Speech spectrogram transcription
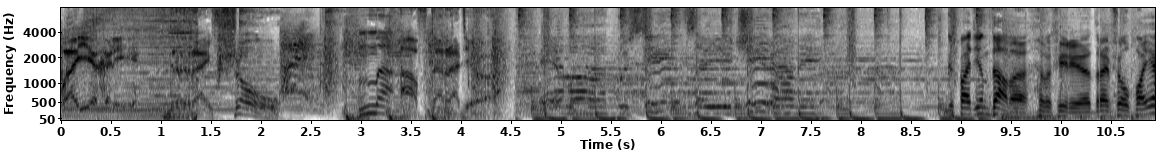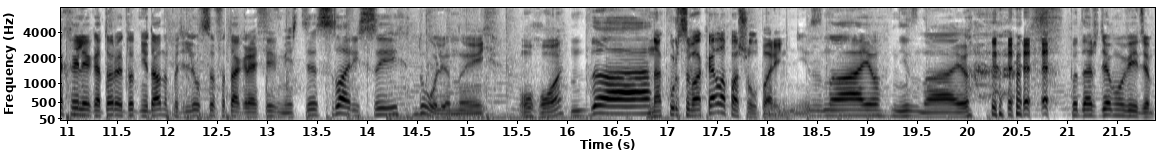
Поехали! Драйв-шоу на Авторадио. Господин Дава в эфире драйв-шоу «Поехали», который тут недавно поделился фотографией вместе с Ларисой Долиной. Ого! Да. На курсы вокала пошел парень? Не знаю, не знаю. Подождем, увидим.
